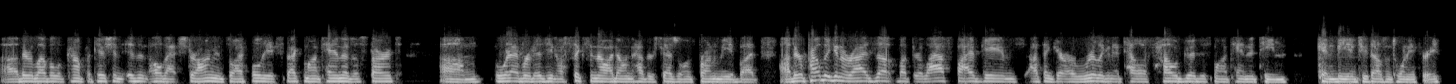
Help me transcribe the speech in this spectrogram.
uh, their level of competition isn't all that strong. And so I fully expect Montana to start um, whatever it is, you know, six and zero. Oh, I don't have their schedule in front of me, but uh, they're probably going to rise up. But their last five games, I think, are really going to tell us how good this Montana team can be in 2023.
